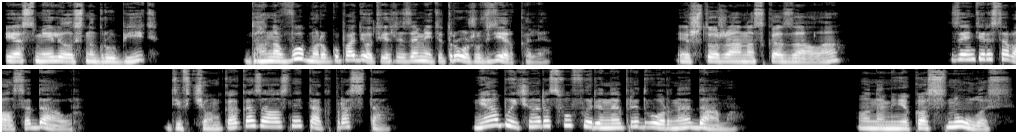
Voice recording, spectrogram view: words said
и осмелилась нагрубить? Да она в обморок упадет, если заметит рожу в зеркале. И что же она сказала? Заинтересовался Даур. Девчонка оказалась не так проста. Необычно расфуфыренная придворная дама. Она меня коснулась.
